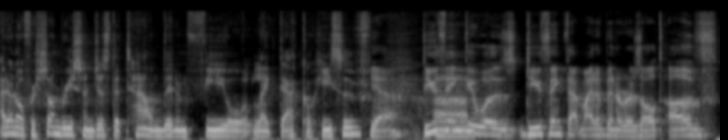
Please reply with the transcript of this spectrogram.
I don't know for some reason just the town didn't feel like that cohesive. Yeah. Do you think Um, it was? Do you think that might have been a result of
